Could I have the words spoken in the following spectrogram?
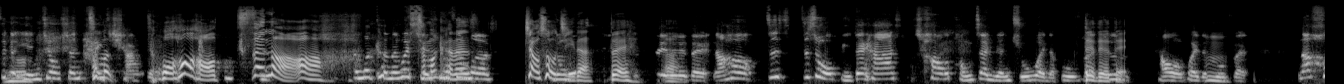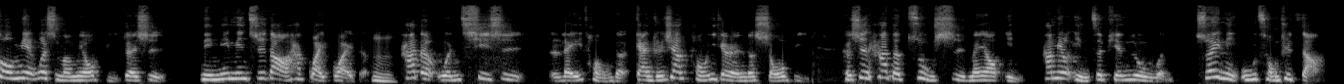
这个研究生太强了，火候好深哦啊！怎么可能会？怎么可能？教授级的？对对对对。然后这这是我比对他超同证人主委的部分，对对对，考委会的部分。那后面为什么没有比对？是？你明明知道他怪怪的，嗯，他的文气是雷同的，感觉像同一个人的手笔，可是他的注释没有引，他没有引这篇论文，所以你无从去找，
